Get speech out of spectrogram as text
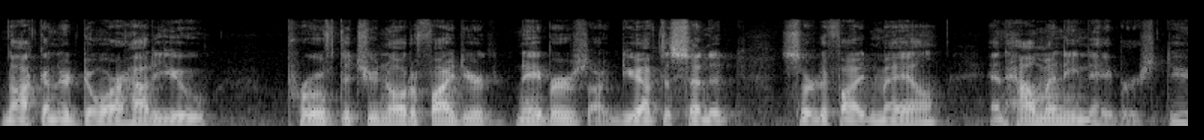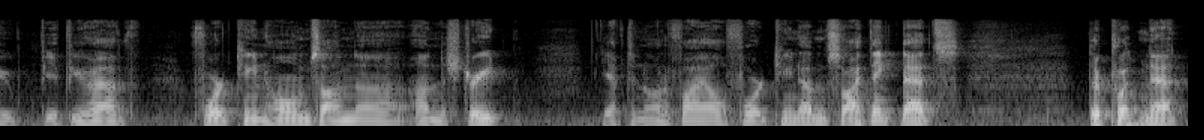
knock on their door? How do you prove that you notified your neighbors? Do you have to send it certified mail? And how many neighbors? Do you, if you have 14 homes on the, on the street, you have to notify all 14 of them? So I think that's, they're putting that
